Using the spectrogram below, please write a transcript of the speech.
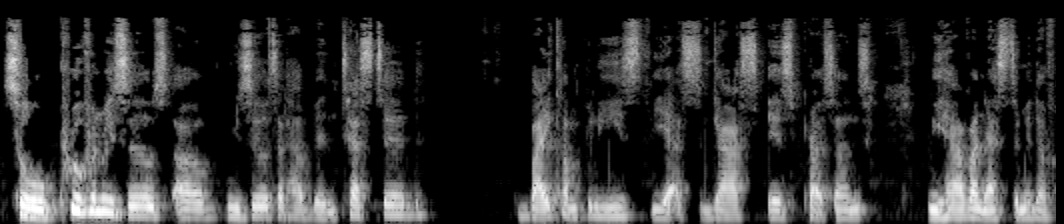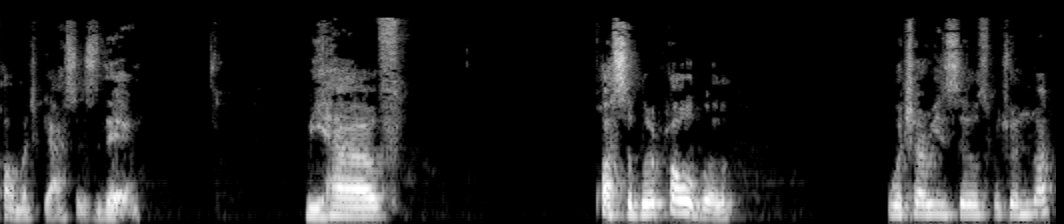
So proven reserves are reserves that have been tested by companies. Yes, gas is present. We have an estimate of how much gas is there. We have possible, probable, which are reserves which we're not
